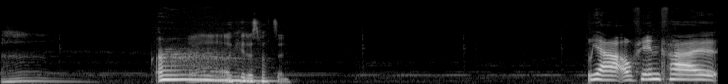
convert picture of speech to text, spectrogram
Ah. Ah. Okay, das macht Sinn. Ja, auf jeden Fall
